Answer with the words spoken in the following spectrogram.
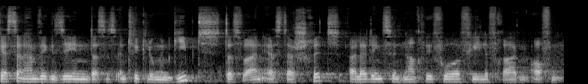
Gestern haben wir gesehen, dass es Entwicklungen gibt. Das war ein erster Schritt. Allerdings sind nach wie vor viele Fragen offen.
